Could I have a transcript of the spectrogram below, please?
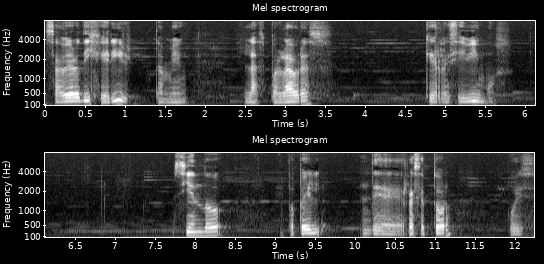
saber digerir también las palabras que recibimos, siendo papel de receptor, pues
